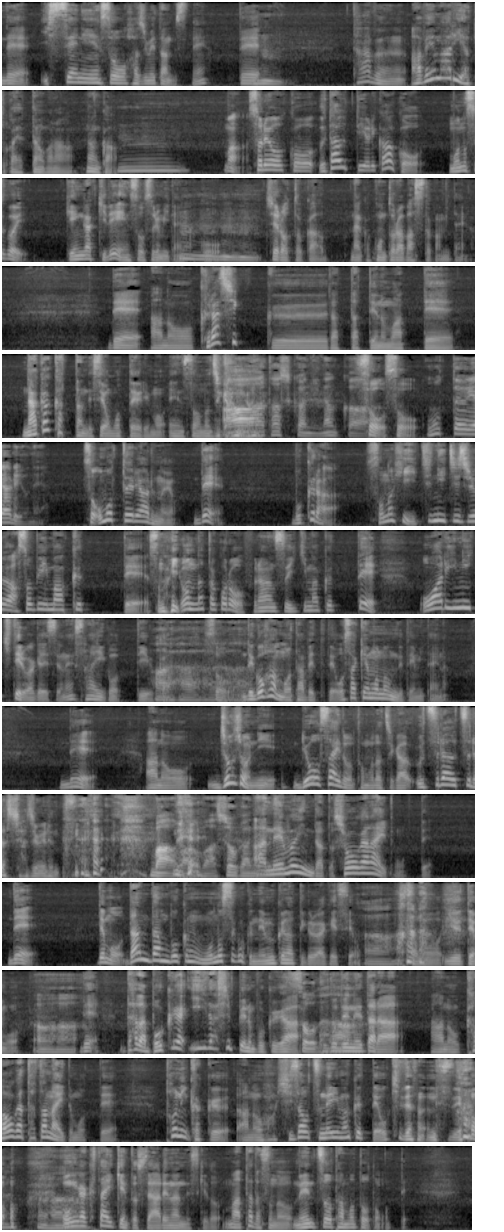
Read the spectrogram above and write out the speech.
で、一斉に演奏を始めたんですね。い。で、うん。多分、アベマリアとかやったのかな？なんかん。まあ、それをこう、歌うっていうよりかは、こう、ものすごい弦楽器で演奏するみたいな、こうチェロとか、なんかコントラバスとかみたいな。で、あの、クラシックだったっていうのもあって、長かったんですよ、思ったよりも、演奏の時間ああ、が。確かになんか、そうそう。思ったよりあるよね。そう、思ったよりあるのよ。で、僕ら、その日一日中遊びまくって、そのいろんなところをフランス行きまくって、終わりに来てるわけですよね、最後っていうか。そう。で、ご飯も食べてて、お酒も飲んでてみたいな。で、あの、徐々に両サイドの友達がうつらうつらし始めるんですね。まあまあまあ、しょうがない。あ、眠いんだとしょうがないと思って。で、でも、だんだん僕もものすごく眠くなってくるわけですよ。あその、言うても。あ。で、ただ僕が言い出しっぺの僕が、ここで寝たら、あの、顔が立たないと思って、とにかく、あの、膝をつねりまくって起きてたんですよ。あ音楽体験としてあれなんですけど、まあ、ただその、メンツを保とうと思って。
